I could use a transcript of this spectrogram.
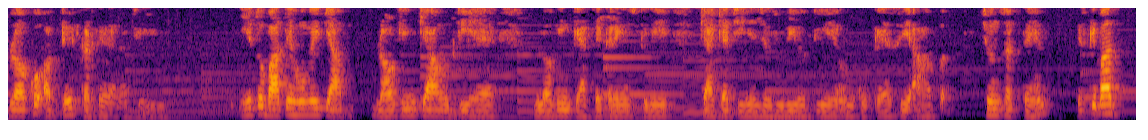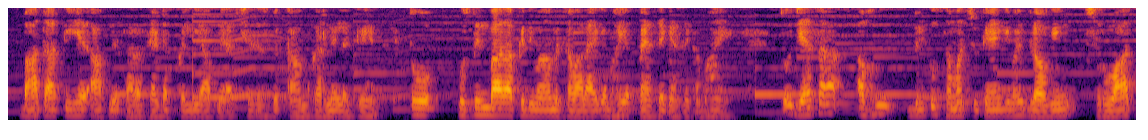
ब्लॉग को अपडेट करते रहना चाहिए। ये तो बातें हो गई कि आप ब्लॉगिंग क्या होती है ब्लॉगिंग कैसे करें उसके लिए क्या क्या चीज़ें ज़रूरी होती हैं, उनको कैसे आप चुन सकते हैं। इसके बाद बात आती है, आपने सारा सेटअप कर लिया, आपने अच्छे से उस पर काम करने लगे हैं। तो कुछ दिन बाद आपके दिमाग में सवाल आएगा भाई अब पैसे कैसे कमाएँ? तो जैसा अब हम बिल्कुल समझ चुके हैं कि भाई ब्लॉगिंग शुरुआत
